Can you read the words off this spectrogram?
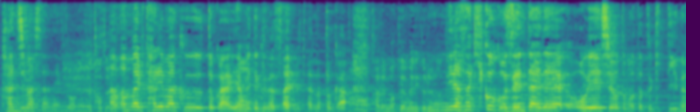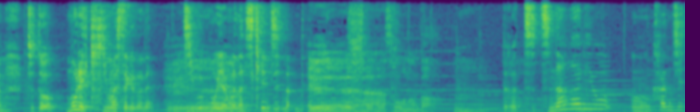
感じましたね、えーああんまり垂れ幕とかやめてくださいみたいなとか、垂れ幕やめてくれる韮崎高校全体で応援しようと思った時っていうのは、うん。ちょっと漏れ聞きましたけどね。へー。自分も山梨県人なんで、へえそうなんだ。うん、だからつつながりを、うん、感じ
